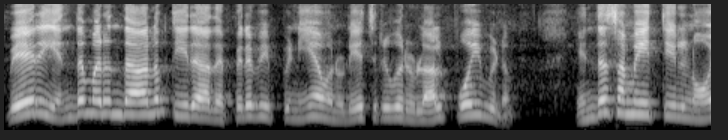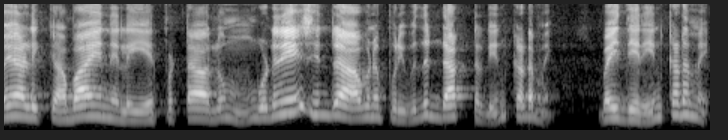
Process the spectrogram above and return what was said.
வேறு எந்த மருந்தாலும் தீராத பிறவி பிணி அவனுடைய திருவருளால் போய்விடும். எந்த சமயத்தில் நோயாளிக்கு அபாய நிலை ஏற்பட்டாலும் உடனே சென்று ஆவண புரிவது டாக்டரின் கடமை வைத்தியரின் கடமை.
